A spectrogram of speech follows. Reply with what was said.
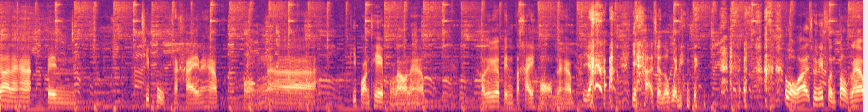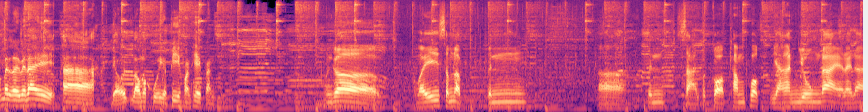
ก็นะฮะเป็นที่ปลูกตะไคร้นะครับของอพี่พรเทพของเรานะครับเขาเรียกว่าเป็นตะไคร้หอมนะครับอย่าอย่าอาจจะลกไปนิดนึงขาบอกว่าช่วงนี้ฝนตกนะครับมันเลยไม่ได้อ่าเดี๋ยวเรามาคุยกับพี่พรเทพกัน มันก็ไว้สำหรับเป็นอ่าเป็นสารประกอบทำพวกยากันยุงได้อะไรได้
